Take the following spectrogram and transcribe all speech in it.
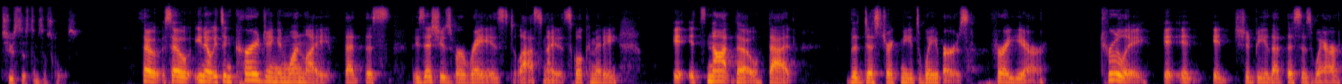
two systems of schools. So, so you know, it's encouraging in one light that this these issues were raised last night at school committee. It, it's not though that the district needs waivers for a year. Truly, it, it it should be that this is where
